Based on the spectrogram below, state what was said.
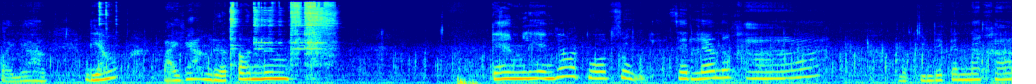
ปลาย่าง เดี๋ยวปลาย่างเหลือตอนหนึ่งแกงเลียงยอดตัวสุกเสร็จแล้วนะคะ มากินด้วยกันนะคะ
